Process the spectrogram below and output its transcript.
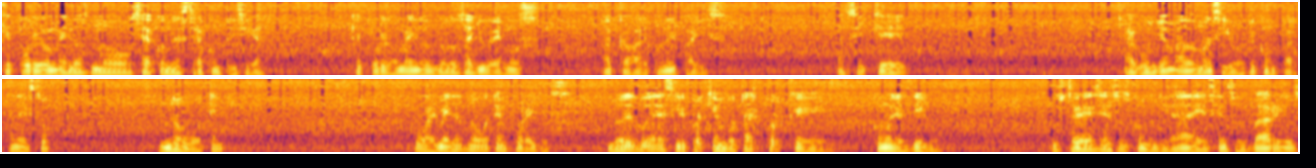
que por lo menos no sea con nuestra complicidad, que por lo menos no nos ayudemos acabar con el país. Así que hago un llamado masivo a que compartan esto, no voten, o al menos no voten por ellos. No les voy a decir por quién votar porque, como les digo, ustedes en sus comunidades, en sus barrios,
